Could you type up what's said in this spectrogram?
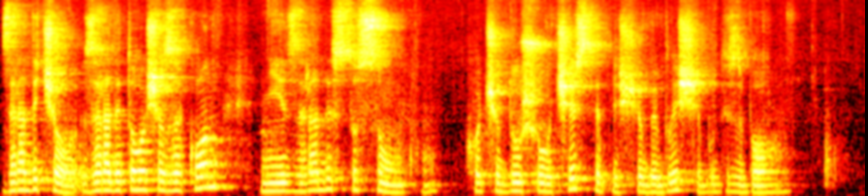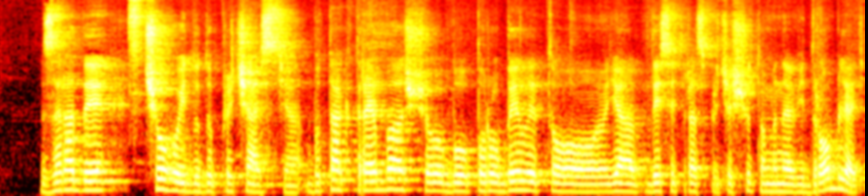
Заради чого? Заради того, що закон? Ні, заради стосунку. Хочу душу очистити, щоб ближче бути з Богом. Заради чого йду до причастя? Бо так треба, що бо поробили, то я 10 разів причащу, то мене відроблять.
